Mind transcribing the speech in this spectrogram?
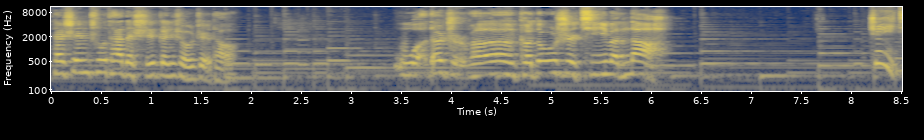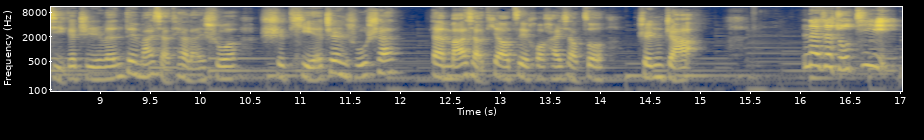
他伸出他的十根手指头。我的指纹可都是奇纹呐！这几个指纹对马小跳来说是铁证如山，但马小跳最后还想做挣扎。那这足迹，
